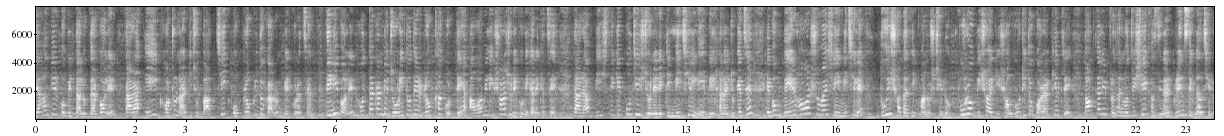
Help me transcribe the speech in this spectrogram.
জাহাঙ্গীর কবির তালুকদার বলেন, তারা এই ঘটনার কিছু বাহ্যিক ও প্রকৃত কারণ বের করেছেন। তিনি বলেন, হত্যাকাণ্ডে জড়িতদের রক্ষা করতে আওয়ামী লীগ সরাসরি ভূমিকা রেখেছে। তারা বিশ থেকে পঁচিশ জনের একটি মিছিল নিয়ে পিলখানায় ঢুকেছে এবং বের হওয়ার সময় সেই মিছিলে দুই শতাধিক মানুষ ছিল। পুরো বিষয়টি সংঘটিত করার ক্ষেত্রে তৎকালীন প্রধানমন্ত্রী শেখ হাসিনার গ্রিন সিগন্যাল ছিল।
